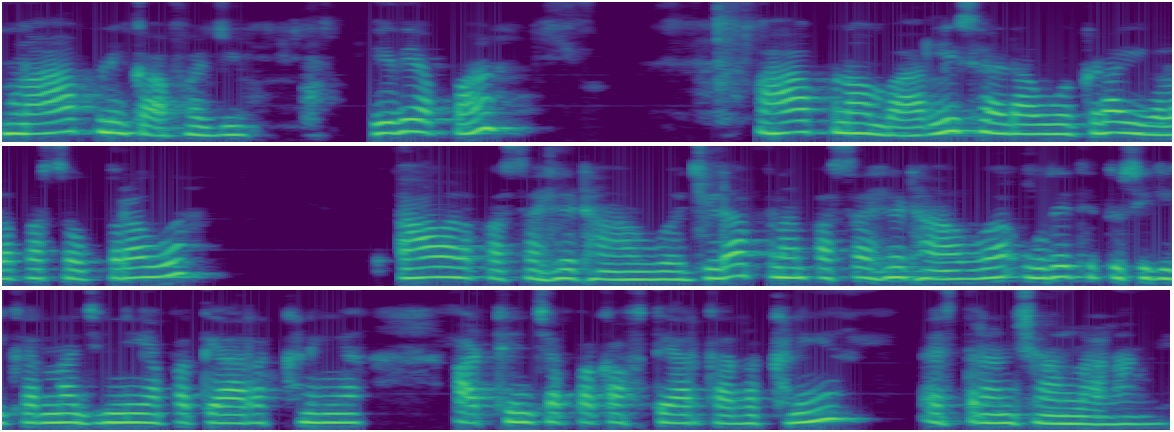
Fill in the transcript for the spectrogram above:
ਹੁਣ ਆ ਆਪਣੀ ਕਾਫਰ ਜੀ ਇਹਦੇ ਆਪਾਂ ਆਹ ਆਪਣਾ ਬਾਹਰਲੀ ਸਾਈਡ ਆਊਗਾ ਕਢਾਈ ਵਾਲਾ ਪਾਸਾ ਉੱਪਰ ਆਊਗਾ ਆਹ ਵਾਲਾ ਪਾਸਾ ਹੇਠਾਂ ਆਊਗਾ ਜਿਹੜਾ ਆਪਣਾ ਪਾਸਾ ਹੇਠਾਂ ਆਊਗਾ ਉਹਦੇ ਤੇ ਤੁਸੀਂ ਕੀ ਕਰਨਾ ਜਿੰਨੀ ਆਪਾਂ ਤਿਆਰ ਰੱਖਣੀ ਆ 8 ਇੰਚ ਆਪਾਂ ਕਫ ਤਿਆਰ ਕਰ ਰੱਖਣੀ ਆ ਇਸ ਤਰ੍ਹਾਂ ਨਿਸ਼ਾਨ ਲਾ ਲਾਂਗੇ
